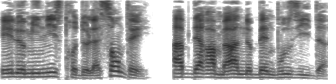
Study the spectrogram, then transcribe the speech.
et le ministre de la Santé, Abderrahman Benbouzid,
